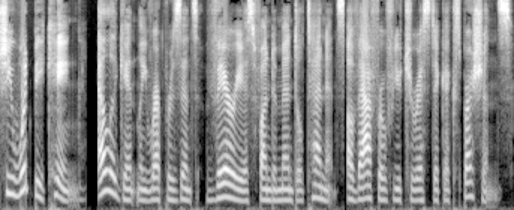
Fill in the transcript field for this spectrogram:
She Would Be King elegantly represents various fundamental tenets of Afrofuturistic expressions.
